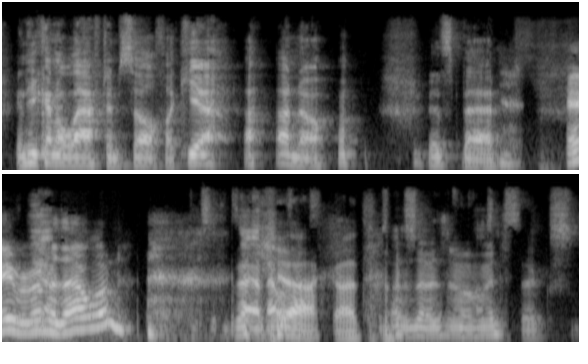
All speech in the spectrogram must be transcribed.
and he kind of laughed himself, like, "Yeah, I know, it's bad." Hey, remember Yeah. that one? Exactly. That was- yeah, God. One of those moments. 2006.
